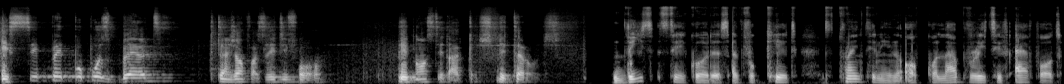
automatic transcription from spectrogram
a separate purpose-built detention facility for the non-state actors, the terrorists. These stakeholders advocate strengthening of collaborative efforts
